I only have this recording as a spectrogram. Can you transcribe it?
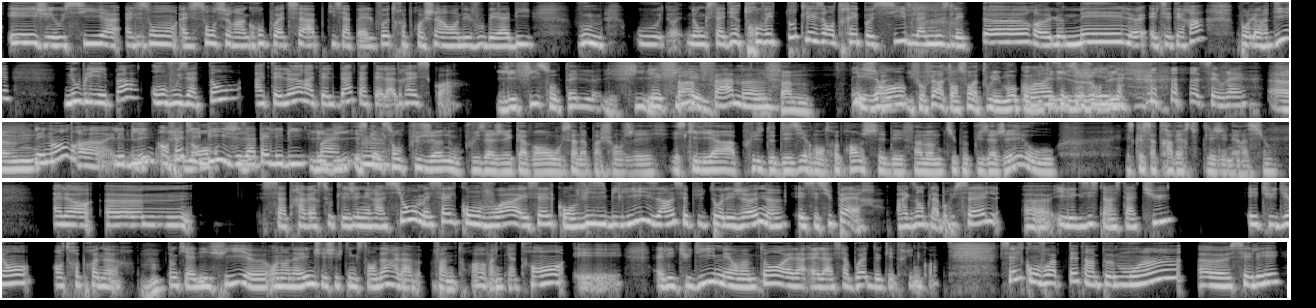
Et j'ai aussi, euh, elles, ont, elles sont sur un groupe WhatsApp qui s'appelle Votre prochain rendez-vous m- où- donc, c'est-à-dire trouver toutes les entrées possibles, la newsletter, euh, le mail, etc., pour leur dire n'oubliez pas, on vous attend à telle heure, à telle date, à telle adresse, quoi. Les filles sont-elles les filles, Les, les, filles, femmes, les femmes, les femmes les gens. Il faut faire attention à tous les mots qu'on Ouais, utilise aujourd'hui. c'est vrai. Euh, Les membres, les billes. Les- en fait, les billes, je les appelle les billes. Les Ouais. billes, est-ce Mm. qu'elles sont plus jeunes ou plus âgées qu'avant ou ça n'a pas changé? Est-ce qu'il y a plus de désir d'entreprendre chez des femmes un petit peu plus âgées ou est-ce que ça traverse toutes les générations? Alors, euh, ça traverse toutes les générations, mais celles qu'on voit et celles qu'on visibilise, hein, c'est plutôt les jeunes, et c'est super. Par exemple, à Bruxelles, euh, il existe un statut étudiant entrepreneur. Mhm. Donc, il y a des filles, euh, on en a une chez Shifting Standard, elle a 23 ou 24 ans, et elle étudie, mais en même temps, elle a, elle a sa boîte de catering. Quoi. Celles qu'on voit peut-être un peu moins, euh, c'est les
